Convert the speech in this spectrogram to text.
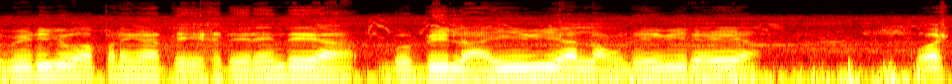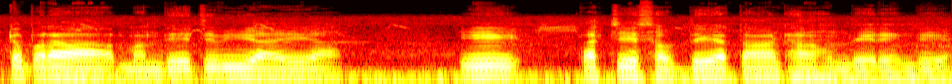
ਵੀਡੀਓ ਆਪਣੀਆਂ ਦੇਖਦੇ ਰਹਿੰਦੇ ਆ। ਗੋਭੀ ਲਾਈ ਵੀ ਆ, ਲਾਉਂਦੇ ਵੀ ਰਹੇ ਆ। ਕੁਸ਼ਟ ਭਰਾ ਮੰਦੇ 'ਚ ਵੀ ਆਏ ਆ। ਇਹ ਕੱਚੇ ਸੌਦੇ ਆ, ਤਾਂ ਠਾਂ ਹੁੰਦੇ ਰਹਿੰਦੇ ਆ।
